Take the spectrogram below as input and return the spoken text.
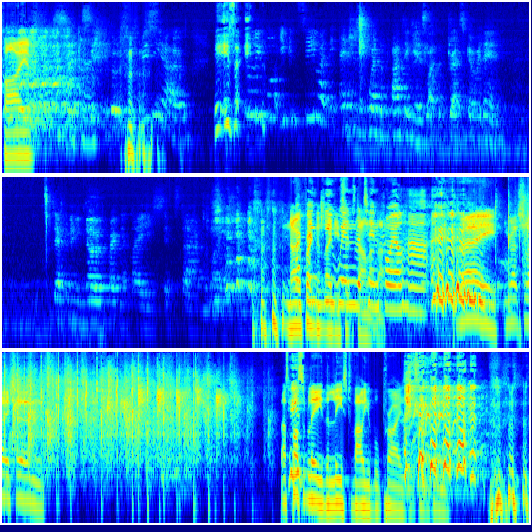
Five. Video. It is. Really what you can see like the edges of where the padding is, like the dress going in. Definitely no pregnant lady sits down. with no I pregnant think lady you win sits the down like that. tinfoil hat. Hooray! Congratulations. That's Who- possibly the least valuable prize. It's ever been.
